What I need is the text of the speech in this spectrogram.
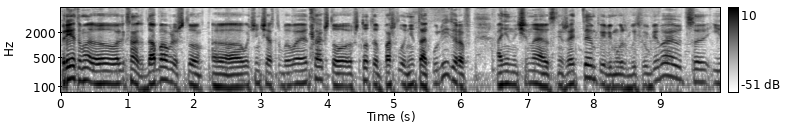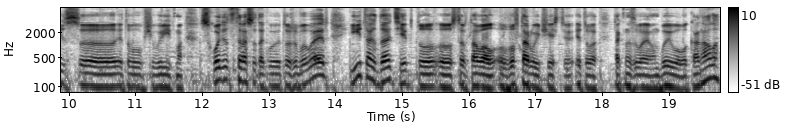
При этом, э, Александр, добавлю, что э, очень часто бывает так, что что-то пошло не так у лидеров, они начинают снижать темп или, может быть, выбиваются из э, этого общего ритма, сходят с трассы, такое тоже бывает, и тогда те, кто э, стартовал во второй части этого так называемого боевого канала,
